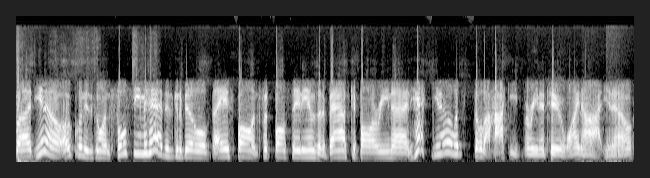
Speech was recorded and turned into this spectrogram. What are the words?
but you know, Oakland is going full steam ahead. Is going to build baseball and football stadiums and a basketball arena, and heck, you know, let's build a hockey arena too. Why not? You know,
